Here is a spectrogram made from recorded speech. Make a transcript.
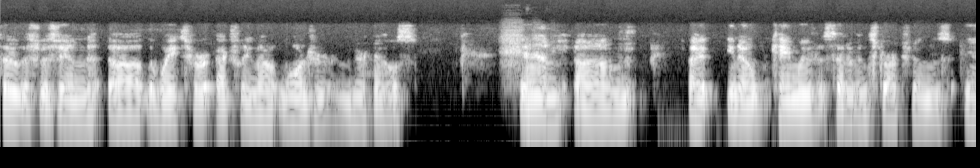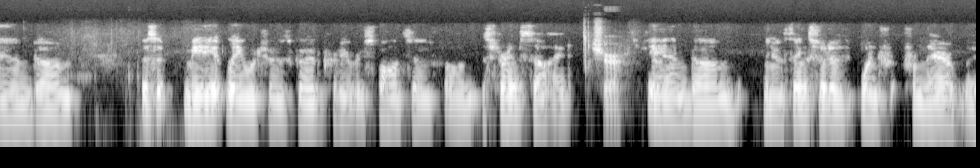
So this was in uh, the weights were actually in a laundry room in their house, and um, I, you know, came with a set of instructions and um, was immediately, which was good, pretty responsive on the strength side. Sure. And um, you know, things sort of went from there. I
